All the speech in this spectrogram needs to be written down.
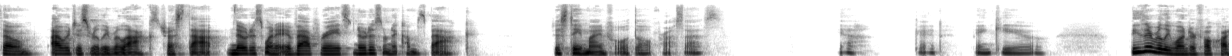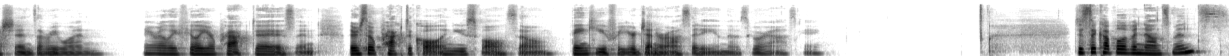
So I would just really relax, trust that. Notice when it evaporates, notice when it comes back. Just stay mindful with the whole process. Yeah, good. Thank you. These are really wonderful questions, everyone. I really feel your practice, and they're so practical and useful. So, thank you for your generosity and those who are asking. Just a couple of announcements.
